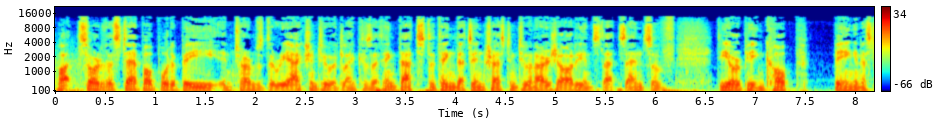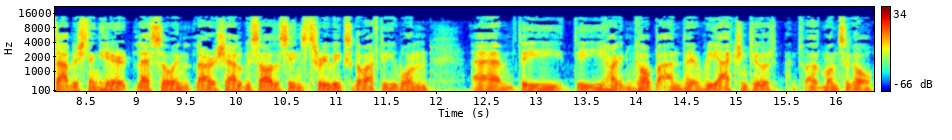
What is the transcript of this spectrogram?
What sort of a step up would it be in terms of the reaction to it? Like, because I think that's the thing that's interesting to an Irish audience that sense of the European Cup being an established thing here, less so in La Rochelle. We saw the scenes three weeks ago after you won um, the the Heineken Cup and their reaction to it, and 12 months ago.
